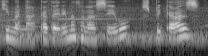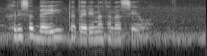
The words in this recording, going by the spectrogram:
Κείμενα Κατερίνα Θανασίου, Σπικάζ, Χρύσα Ντέι, Κατερίνα Θανασίου.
